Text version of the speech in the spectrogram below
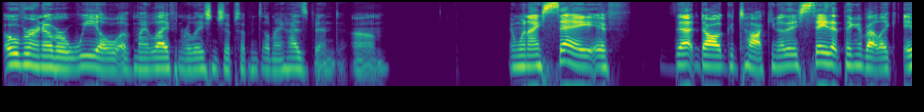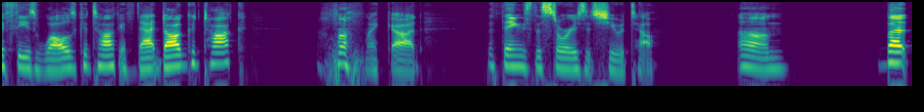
over and over wheel of my life and relationships up until my husband. Um, and when I say if that dog could talk, you know, they say that thing about like if these walls could talk, if that dog could talk. Oh my God. The things, the stories that she would tell. Um, but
